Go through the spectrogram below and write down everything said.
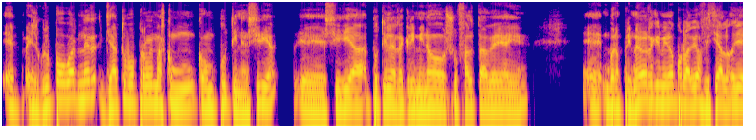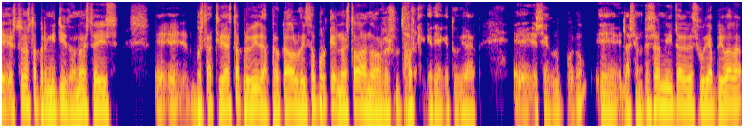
eh, el grupo Warner ya tuvo problemas con, con Putin en Siria. Eh, Siria, Putin le recriminó su falta de eh, bueno, primero recriminó por la vía oficial, oye, esto no está permitido, ¿no? Estáis, eh, eh, vuestra actividad está prohibida, pero claro, lo hizo porque no estaba dando los resultados que quería que tuvieran ese grupo, ¿no? las empresas militares de seguridad privada,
